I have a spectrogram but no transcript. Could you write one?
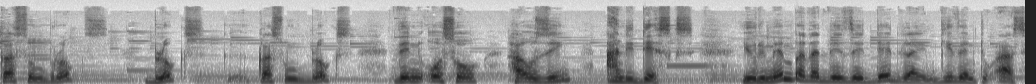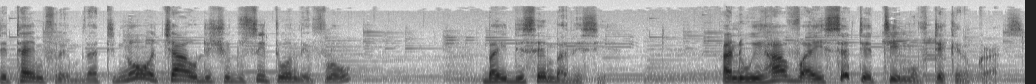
classroom blocks, blocks, classroom blocks, then also housing and desks. You remember that there's a deadline given to us, a time frame, that no child should sit on the floor by December this year. And we have, a set a team of technocrats.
